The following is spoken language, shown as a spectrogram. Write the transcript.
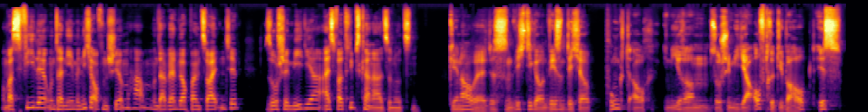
Und was viele Unternehmen nicht auf dem Schirm haben, und da wären wir auch beim zweiten Tipp, Social Media als Vertriebskanal zu nutzen. Genau, das ist ein wichtiger und wesentlicher Punkt auch in Ihrem Social Media Auftritt überhaupt, ist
